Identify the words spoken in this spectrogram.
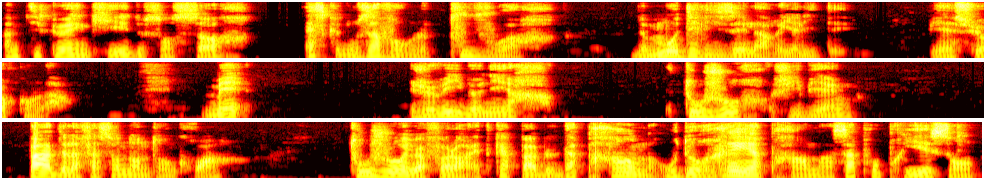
un petit peu inquiet de son sort, est-ce que nous avons le pouvoir de modéliser la réalité? Bien sûr qu'on l'a. Mais je vais y venir toujours, j'y viens, pas de la façon dont on croit. Toujours, il va falloir être capable d'apprendre ou de réapprendre à s'approprier son,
